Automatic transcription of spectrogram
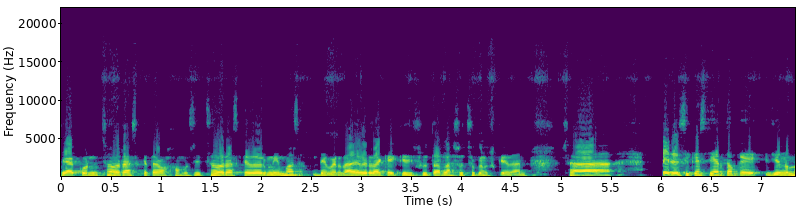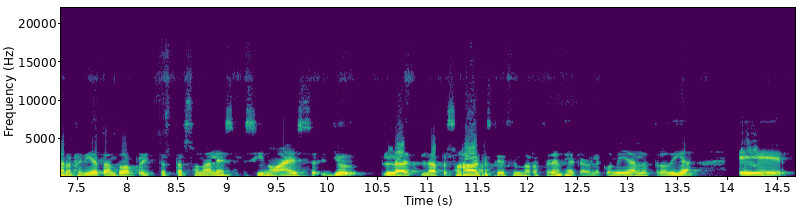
ya con ocho horas que trabajamos y ocho horas que dormimos, de verdad, de verdad que hay que disfrutar las ocho que nos quedan. O sea, pero sí que es cierto que yo no me refería tanto a proyectos personales, sino a ese, yo, la, la persona a la que estoy haciendo referencia, que hablé con ella el otro día, eh,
